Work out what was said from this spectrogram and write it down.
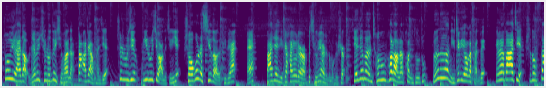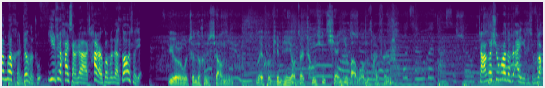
终于来到人民群众最喜欢的大战环节，蜘蛛精一如既往的敬业，守护着洗澡的 KPI。哎，八戒，你这还有点不情愿是怎么回事？姐姐们乘风破浪来泡你头猪，轮得到你这个妖怪反对？原来八戒是头三观很正的猪，一直还想着差点过门的高小姐。玉儿，我真的很想你，为何偏偏要在成亲前一晚我们才分手？长个胸花都是爱你的形状，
